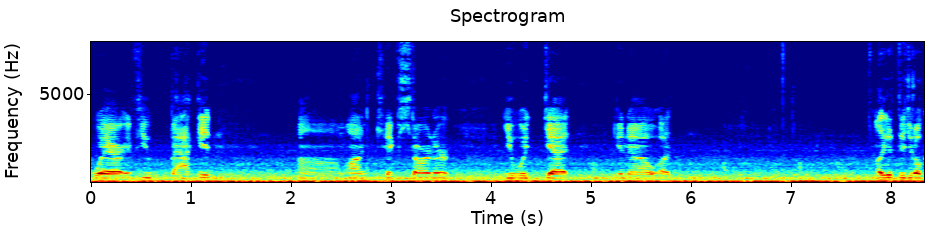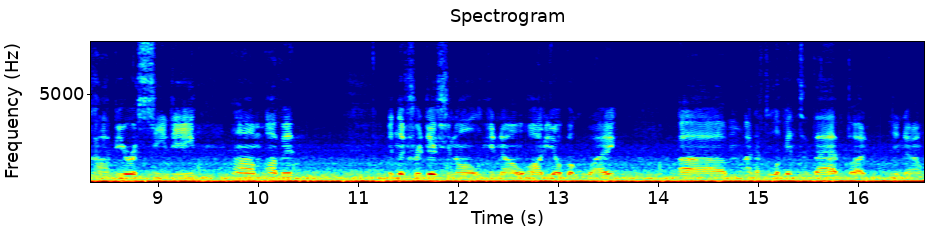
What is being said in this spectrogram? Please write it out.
where if you back it um, on Kickstarter, you would get you know a like a digital copy or a CD um, of it in the traditional you know audiobook way. Um, I'd have to look into that, but you know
